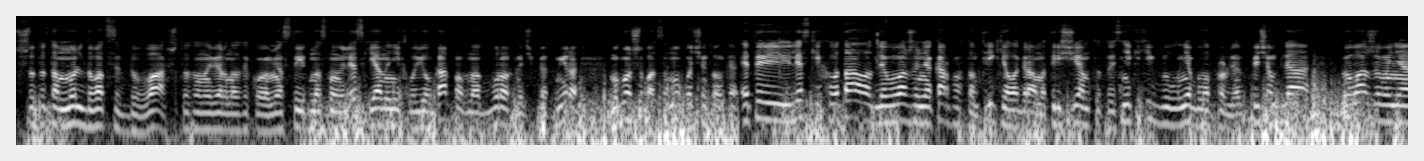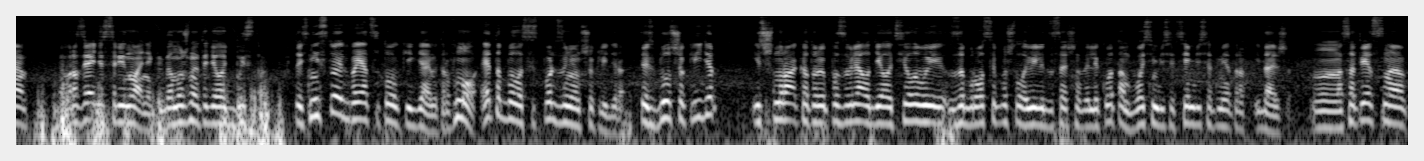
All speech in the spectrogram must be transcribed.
что-то там 0,22, что-то, наверное, такое. У меня стоит на основной леске, я на них ловил карпов на отборах на чемпионат мира. Могу ошибаться, ну, очень тонко. Этой лески хватало для вываживания карпов там 3 килограмма, 3 с чем-то, то есть никаких было, не было проблем. Причем для вываживания в разряде соревнований, когда нужно это делать быстро. То есть не стоит бояться тонких диаметров, но это было с использованием шок-лидера. То есть был шок-лидер, из шнура, который позволял делать силовые забросы, потому что ловили достаточно далеко, там 80-70 метров и дальше. Соответственно,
